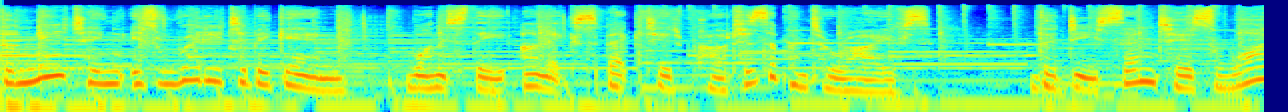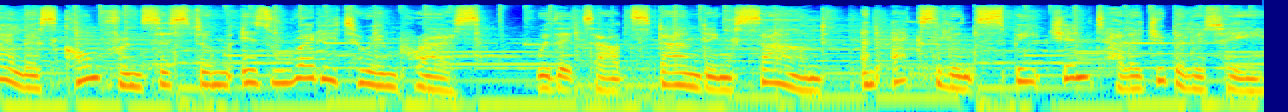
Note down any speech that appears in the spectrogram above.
The meeting is ready to begin once the unexpected participant arrives. The DICENTIS wireless conference system is ready to impress with its outstanding sound and excellent speech intelligibility.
